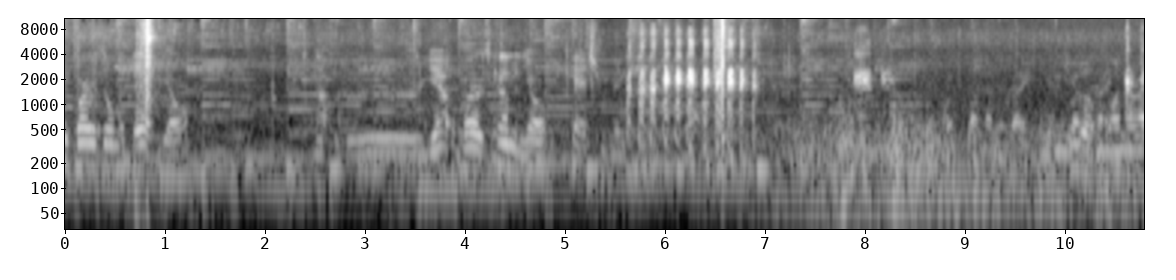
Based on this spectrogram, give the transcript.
Bunch of birds on the deck, y'all. Not, uh, yeah, birds coming, y'all. Catch me. Two of them on the right.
